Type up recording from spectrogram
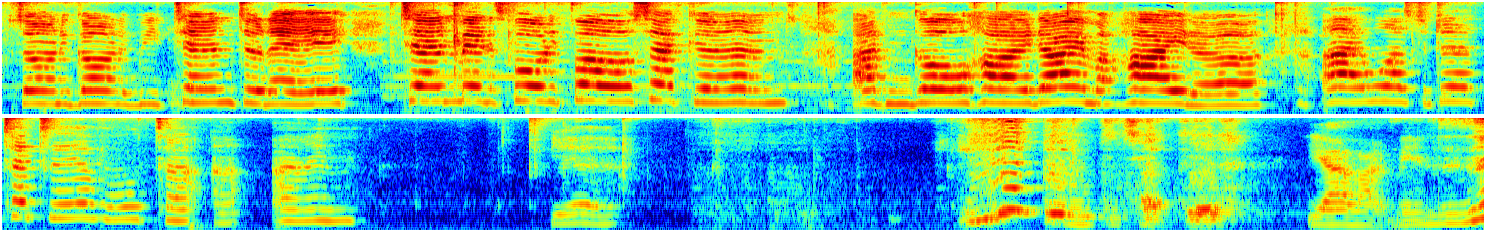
It's only gonna be 10 today. 10 minutes 44 seconds. I can go hide, I am a hider. I was a detective all time. Yeah. You have been detective. Yeah, I like being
